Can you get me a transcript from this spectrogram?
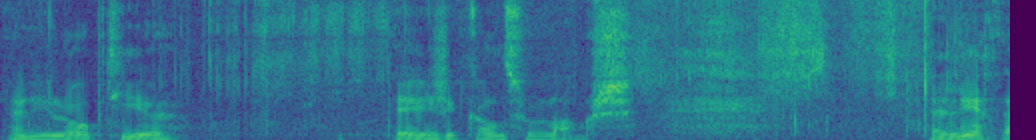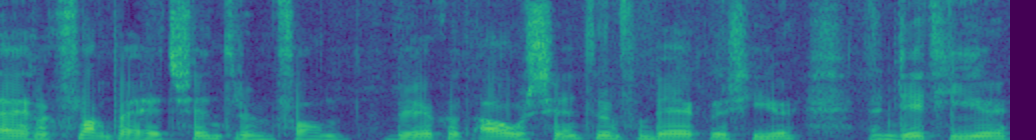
En die loopt hier deze kant zo langs. Hij ligt eigenlijk vlakbij het centrum van Berkel, het oude centrum van Berkel is hier. En dit hier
